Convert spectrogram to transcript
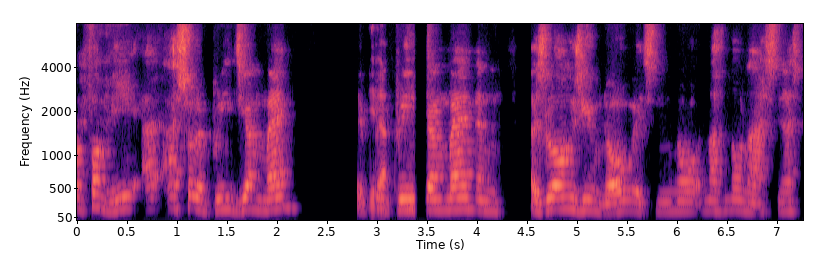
and for me, I, I sort of breeds young men. It, Yeah. it breeds young men, and as long as you know it's no, no, no nastiness.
